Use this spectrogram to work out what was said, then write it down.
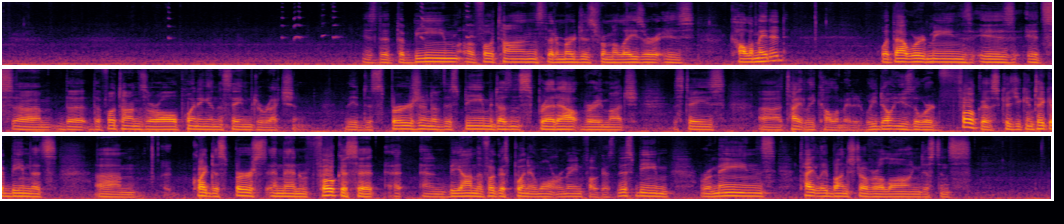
is that the beam of photons that emerges from a laser is collimated. What that word means is it's um, the, the photons are all pointing in the same direction. The dispersion of this beam, it doesn't spread out very much. It stays uh, tightly collimated. We don't use the word focus because you can take a beam that's um, quite dispersed and then focus it uh, and beyond the focus point it won't remain focused. This beam remains tightly bunched over a long distance.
